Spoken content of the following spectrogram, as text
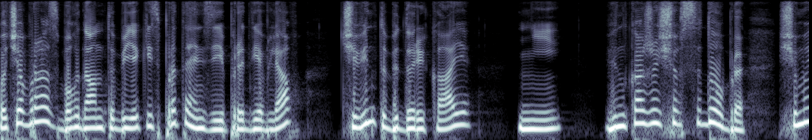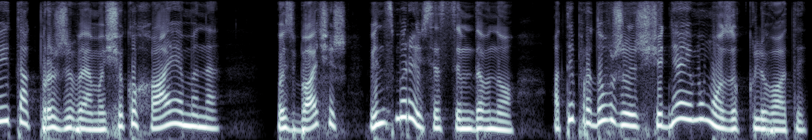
Хоча б раз Богдан тобі якісь претензії пред'являв? Чи він тобі дорікає? Ні. Він каже, що все добре, що ми і так проживемо, що кохає мене. Ось бачиш, він змирився з цим давно, а ти продовжуєш щодня йому мозок клювати.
